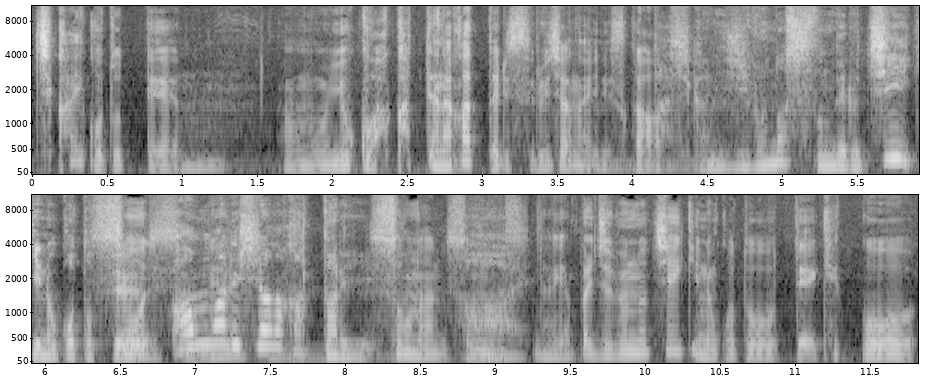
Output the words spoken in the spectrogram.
近いことって、あのよく分かってなかったりするじゃないですか。確かに自分の住んでる地域のことって、そうですよね。あんまり知らなかったり。そうなんですそうなんです、はい。やっぱり自分の地域のことって結構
